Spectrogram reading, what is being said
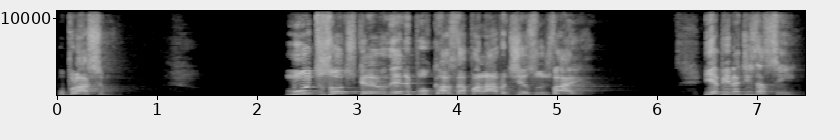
o próximo. Muitos outros creram nele por causa da palavra de Jesus. Vai. E a Bíblia diz assim:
